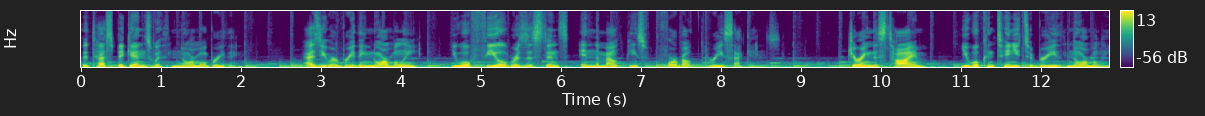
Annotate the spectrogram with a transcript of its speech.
The test begins with normal breathing. As you are breathing normally, you will feel resistance in the mouthpiece for about three seconds. During this time, you will continue to breathe normally.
